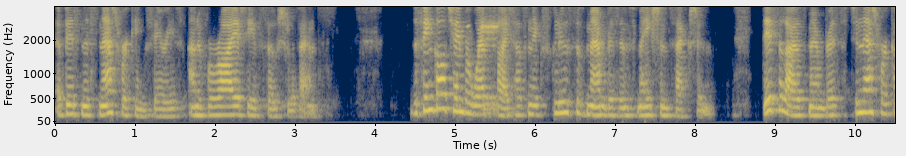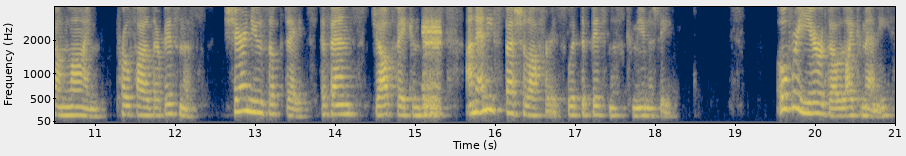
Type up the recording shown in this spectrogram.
a business networking series, and a variety of social events. The Fingal Chamber website has an exclusive members information section. This allows members to network online, profile their business, share news updates, events, job vacancies, and any special offers with the business community. Over a year ago, like many,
